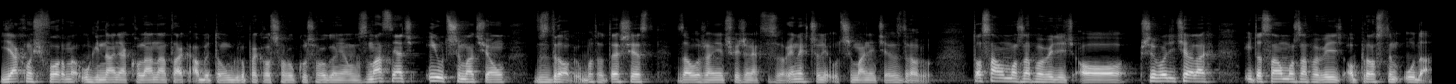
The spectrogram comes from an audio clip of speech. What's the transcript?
jakąś formę uginania kolana, tak aby tą grupę kolszowo-kulszowego nią wzmacniać i utrzymać ją w zdrowiu, bo to też jest założenie ćwiczeń akcesoryjnych, czyli utrzymanie Cię w zdrowiu. To samo można powiedzieć o przywodzicielach i to samo można powiedzieć o prostym uda.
